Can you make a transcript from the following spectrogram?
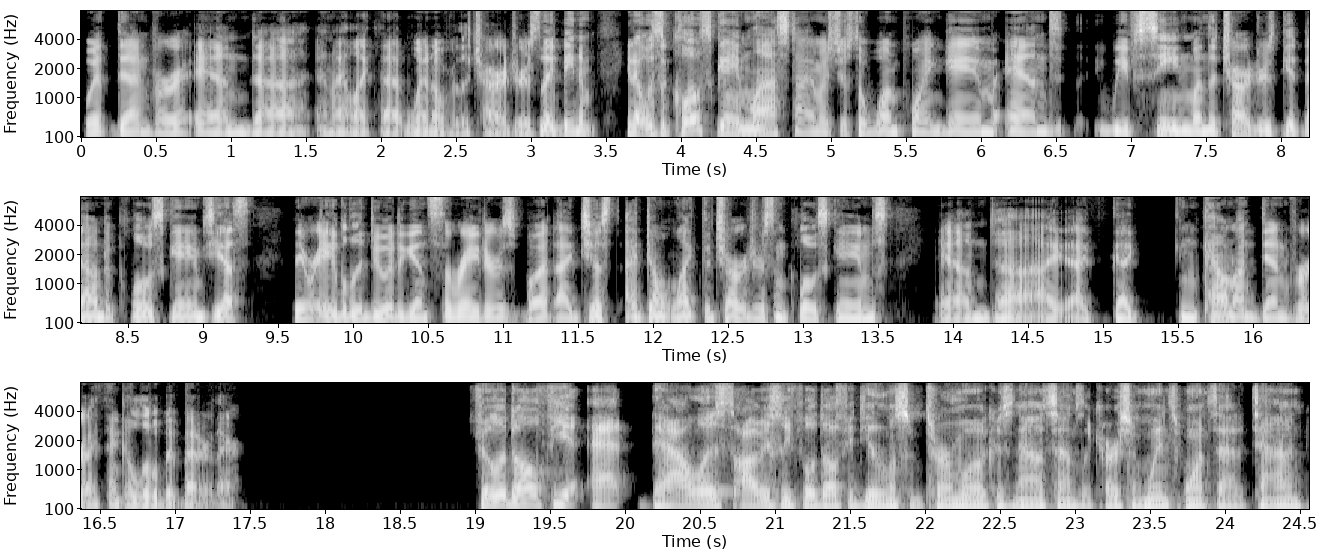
with Denver, and uh, and I like that win over the Chargers. They beat them. You know, it was a close game last time. It was just a one point game, and we've seen when the Chargers get down to close games. Yes, they were able to do it against the Raiders, but I just I don't like the Chargers in close games, and uh, I, I I can count on Denver. I think a little bit better there. Philadelphia at Dallas. Obviously, Philadelphia dealing with some turmoil because now it sounds like Carson Wentz wants out of town. And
